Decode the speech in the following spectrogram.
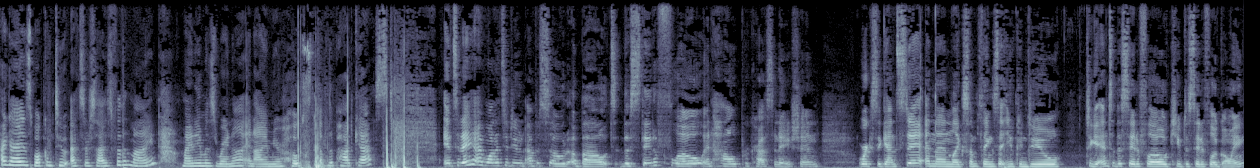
Hi, guys, welcome to Exercise for the Mind. My name is Raina, and I am your host of the podcast. And today I wanted to do an episode about the state of flow and how procrastination works against it, and then like some things that you can do to get into the state of flow, keep the state of flow going.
